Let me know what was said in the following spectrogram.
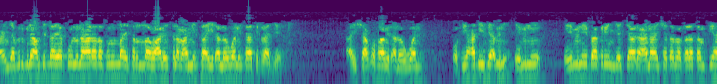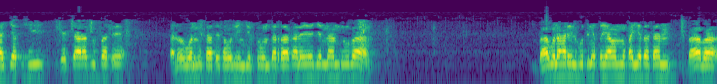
عن جابر بن عبد الله يقول نهار رسول الله صلى الله عليه وسلم عن نساء الألوان نساء الراجع. عائشة قفا الألوان وفي حديث ابن ابن ابن بكر ججار عن عائشة بقرة في حجته ججار دبته. الأول نساء تولين جرتون دراك عليه جنان دوبان باب نهر البدن قياما مقيدة. بابا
